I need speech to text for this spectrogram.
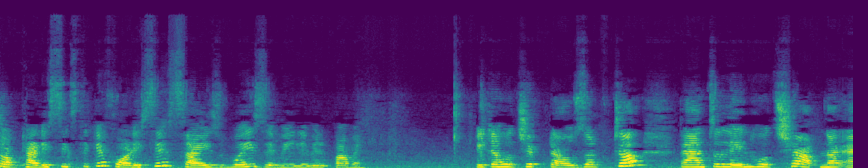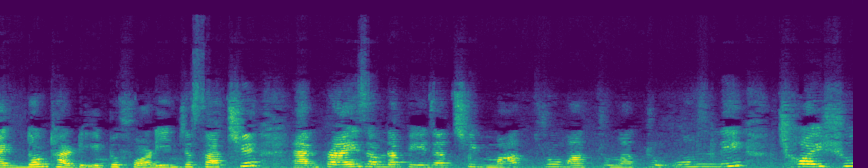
সব থার্টি সিক্স থেকে forty six size wise available পাবেন। এটা হচ্ছে ট্রাউজারটা। প্যান্টের লেন হচ্ছে আপনার একদম thirty eight to forty inches আছে। অ্যান্ড প্রাইস আমরা পেয়ে যাচ্ছি মাত্র মাত্র মাত্র অনলি ছয়শো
